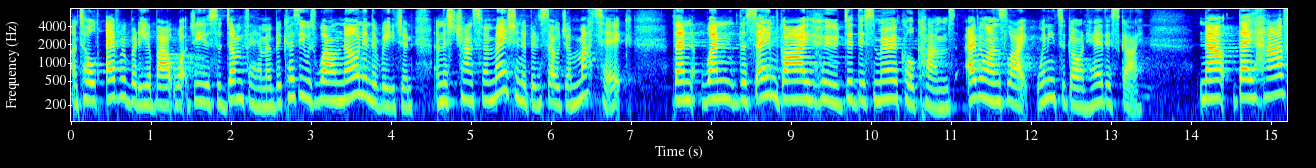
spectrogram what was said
and told everybody about what Jesus had done for him. And because he was well known in the region and this transformation had been so dramatic, then when the same guy who did this miracle comes, everyone's like, we need to go and hear this guy. Now, they have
